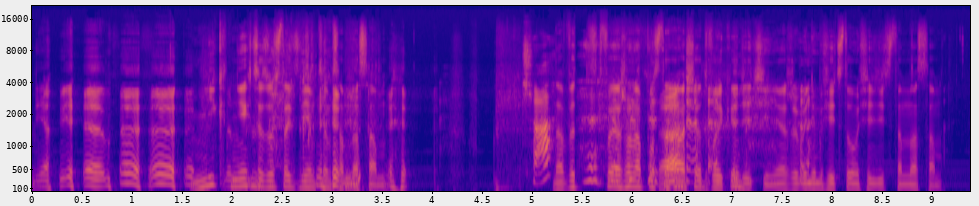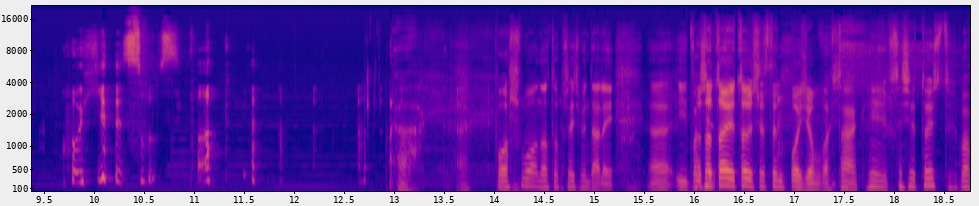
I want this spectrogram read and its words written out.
Ja wiem. Nikt nie chce zostać z Niemcem sam na sam. Cza? Nawet twoja żona postarała się o dwójkę dzieci, nie? Żeby nie musieć z tobą siedzieć tam na sam. O Jezus Maria. Ach, Poszło, no to przejdźmy dalej. E, I No właśnie, to, to, to już jest ten poziom właśnie. Tak, nie, w sensie to jest chyba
